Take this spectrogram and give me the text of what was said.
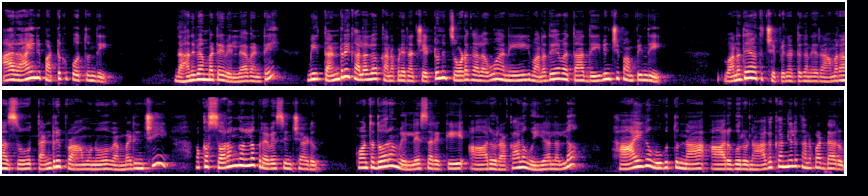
ఆ రాయిని పట్టుకుపోతుంది. దాని వెంబటే వెళ్ళావంటే మీ తండ్రి కలలో కనపడిన చెట్టుని చూడగలవు అని వనదేవత దీవించి పంపింది. వనదేవత చెప్పినట్టుగానే రామరాజు తండ్రి ప్రామును వెంబడించి ఒక సొరంగంలో ప్రవేశించాడు. కొంత దూరం వెళ్ళేసరికి ఆరు రకాల ఉయ్యాలల్లో హాయిగా ఊగుతున్న ఆరుగురు నాగకన్యలు కనపడ్డారు.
